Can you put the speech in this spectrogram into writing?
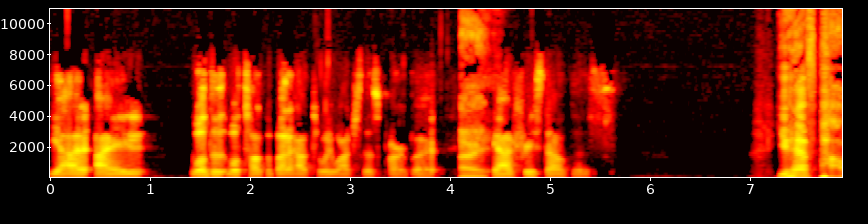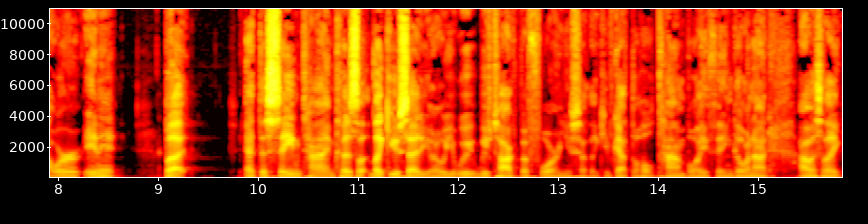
Yeah, I, I we'll do, we'll talk about it after we watch this part. But All right. yeah, I freestyled this. you have power in it, but at the same time, because like you said, you know, we we've talked before, and you said like you've got the whole tomboy thing going on. I was like,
